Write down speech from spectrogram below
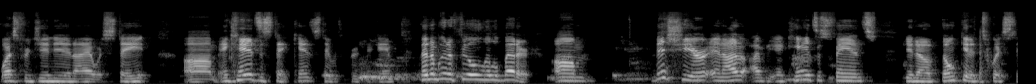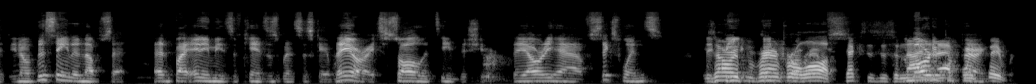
West Virginia and Iowa State, um, and Kansas State, Kansas State was a pretty good game, then I'm going to feel a little better. Um, this year, and I, I mean, Kansas fans, you know, don't get it twisted. You know, this ain't an upset by any means if Kansas wins this game. They are a solid team this year. They already have six wins. They He's already preparing for a loss. Texas is a nine and a half point favorite.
